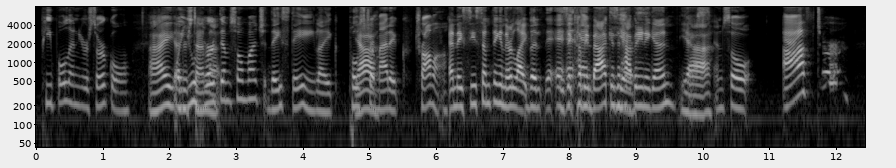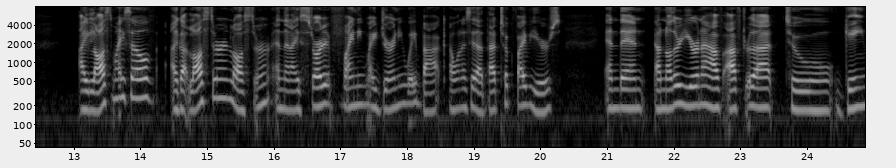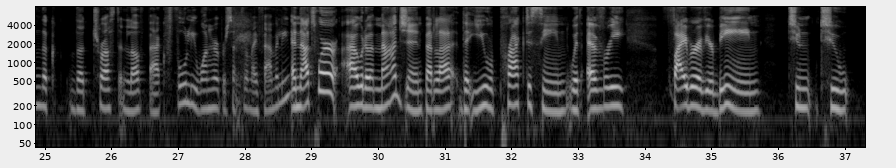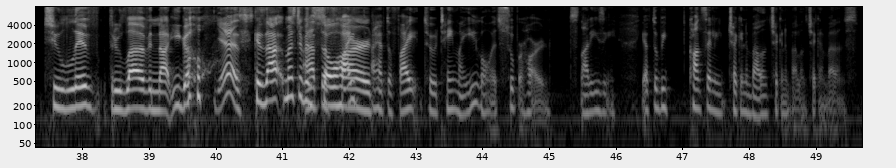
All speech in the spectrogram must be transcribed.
People in your circle, I when you hurt that. them so much, they stay like post traumatic trauma. and they see something and they're like, The- "Is it coming and- back? Is it happening again?" Yeah. And so after I lost myself, I got loster and loster, and then I started finding my journey way back. I want to say that that took five years, and then another year and a half after that to gain the the trust and love back fully 100% from my family. And that's where I would imagine, Perla, that you were practicing with every fiber of your being to to to live through love and not ego. yes. Because that must have been have so hard. I have to fight to attain my ego. It's super hard. It's not easy. You have to be constantly checking and balance, checking and balance, checking and balance.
